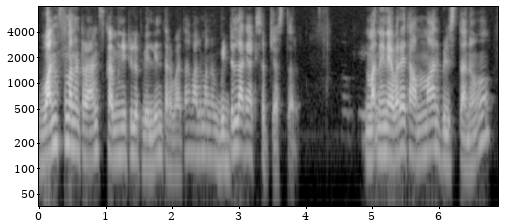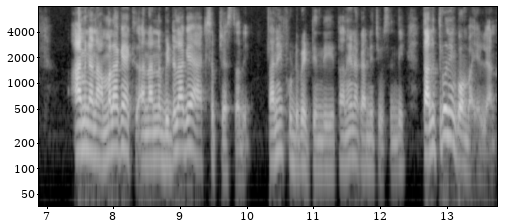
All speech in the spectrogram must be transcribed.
వన్స్ మనం ట్రాన్స్ కమ్యూనిటీలోకి వెళ్ళిన తర్వాత వాళ్ళు మనం బిడ్డలాగా యాక్సెప్ట్ చేస్తారు. నేను ఎవరైతే అమ్మ అని పిలుస్తానో ఆమె నన్ను అమ్మలాగే నన్ను బిడ్డలాగే యాక్సెప్ట్ చేస్తుంది. తనే ఫుడ్ పెట్టింది తనే నాకు అన్ని చూసింది. తన త్రూ నేను బొంబాయి వెళ్ళాను.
